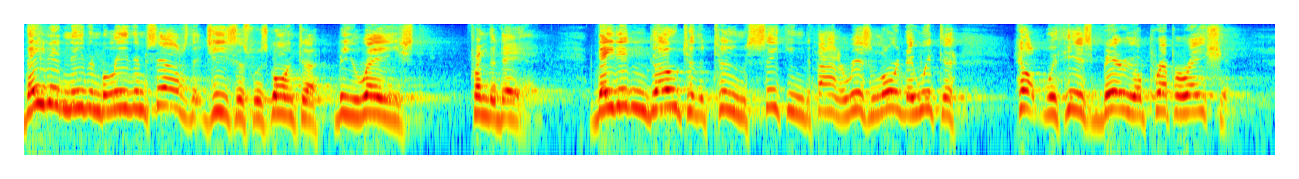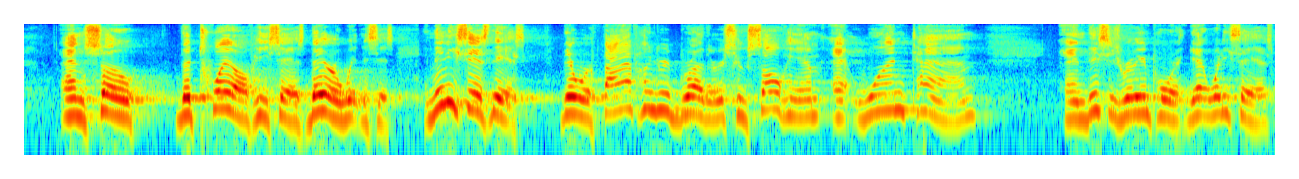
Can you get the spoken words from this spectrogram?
they didn't even believe themselves that Jesus was going to be raised from the dead. They didn't go to the tomb seeking to find a risen Lord, they went to help with his burial preparation. And so the 12, he says, they are witnesses. And then he says this there were 500 brothers who saw him at one time. And this is really important. Get what he says.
